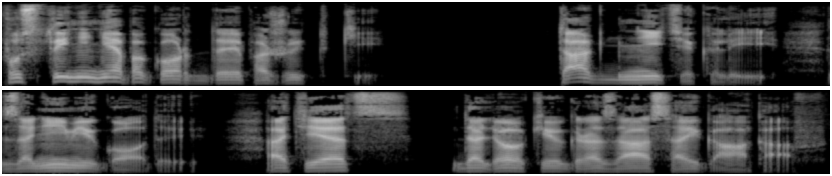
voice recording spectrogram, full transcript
пустыни неба гордые пожитки. Так дни текли, за ними годы. Отец далеких гроза сайгаков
